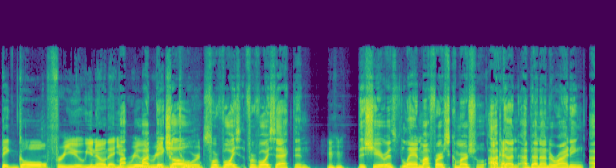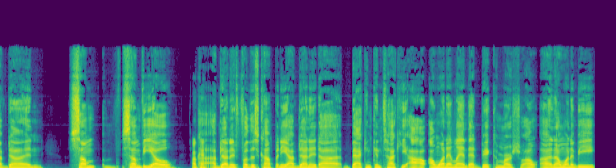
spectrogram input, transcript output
big goal for you? You know that you're my, really my big reaching goal towards. for voice for voice acting mm-hmm. this year is land my first commercial. I've done I've done underwriting. I've done some some VO. Okay. Uh, I've done it for this company. I've done it uh, back in Kentucky. I, I want to land that big commercial, I, and I want to be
